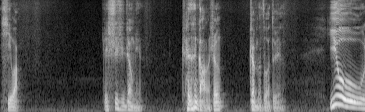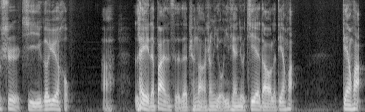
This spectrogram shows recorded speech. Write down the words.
希望。这事实证明，陈港生这么做对了。又是几个月后，啊，累得半死的陈港生有一天就接到了电话，电话。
